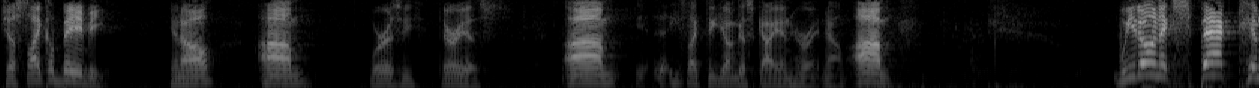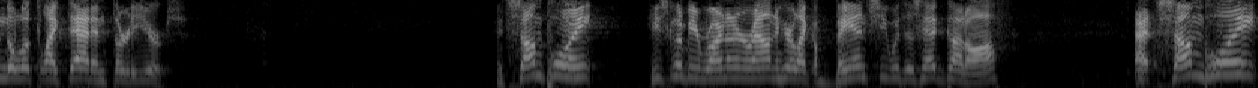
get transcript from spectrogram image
just like a baby. You know? Um, where is he? There he is. Um, he's like the youngest guy in here right now. Um, we don't expect him to look like that in 30 years. At some point, He's going to be running around here like a banshee with his head cut off. At some point,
